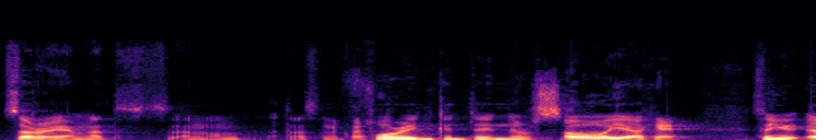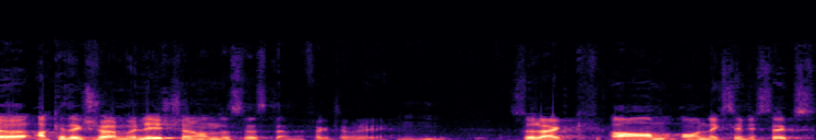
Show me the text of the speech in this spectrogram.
Sorry, I'm not. I'm not that's the question. Foreign containers. Oh, uh, yeah, okay. So you, uh, architecture emulation on the system, effectively. Mm-hmm. So like ARM on x86.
